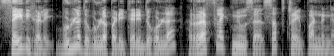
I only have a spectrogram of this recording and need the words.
செய்திகளை உள்ளது உள்ளபடி தெரிந்து கொள்ள ரெஃப்ளெக்ட் நியூஸை சப்ஸ்கிரைப் பண்ணுங்க.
